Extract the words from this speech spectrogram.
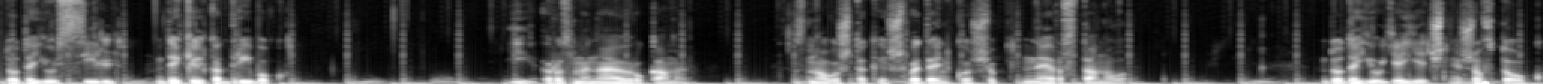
Додаю сіль декілька дрібок і розминаю руками. Знову ж таки швиденько, щоб не розтануло. Додаю яєчний жовток.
